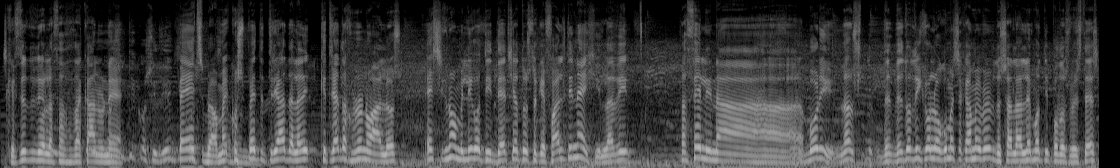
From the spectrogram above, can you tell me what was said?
Σκεφτείτε ότι όλα αυτά θα τα κάνουν. 20 και 22 και Έτσι, μπράβο, με 25-30, δηλαδή και 30 χρονών ο άλλος. Ε, συγγνώμη, λίγο την τέτοια του στο κεφάλι την έχει. Δηλαδή θα θέλει να. Μπορεί. Να... σου- Δεν, δεν το δικαιολογούμε σε καμία περίπτωση, αλλά λέμε ότι οι ποδοσφαιριστές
